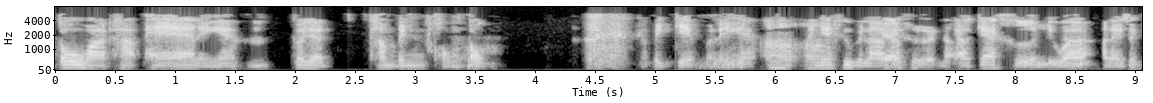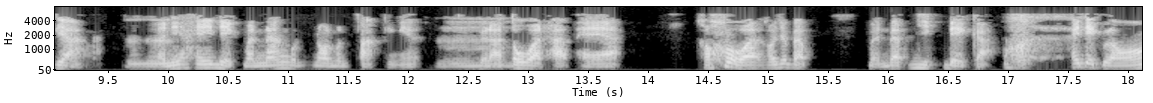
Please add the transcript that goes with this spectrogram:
โตวาทะแพ้อะไรเงี้ยอือฮึก็จะทำเป็นของตกเอาไปเก็บอะไรเงี้ยอ่าอันนี้คือเวลาแก้แบบเขินเหรอเอาแก้เขินหรือว่าอืมอะไรสักอย่างอะอืมอันนี้ให้เด็กมันนั่งบนนอนบนตักอย่างเงี้ยอืมเวลาโตวาทะแพ้อะเขาบอกว่าเขาจะแบบเหมือนแบบหยิกเด็กอะ ให้เด็กร้อง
